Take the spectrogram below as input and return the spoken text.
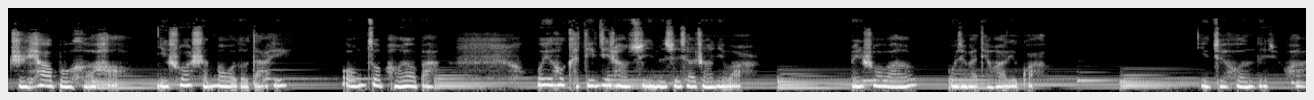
只要不和好，你说什么我都答应。我们做朋友吧，我以后肯定经常去你们学校找你玩。没说完，我就把电话给挂了。你最后的那句话，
